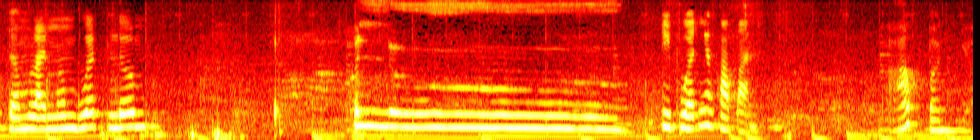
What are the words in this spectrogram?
Sudah mulai membuat belum? Belum. Dibuatnya kapan? Kapan ya?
